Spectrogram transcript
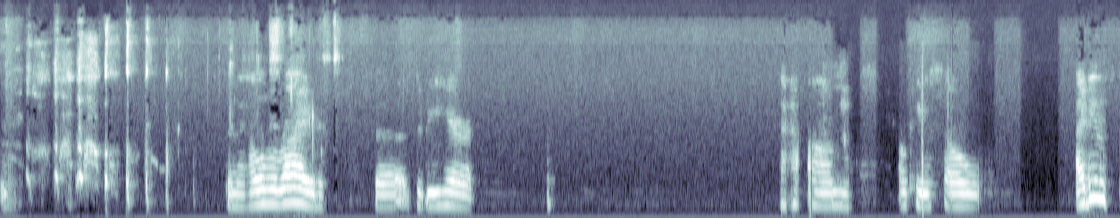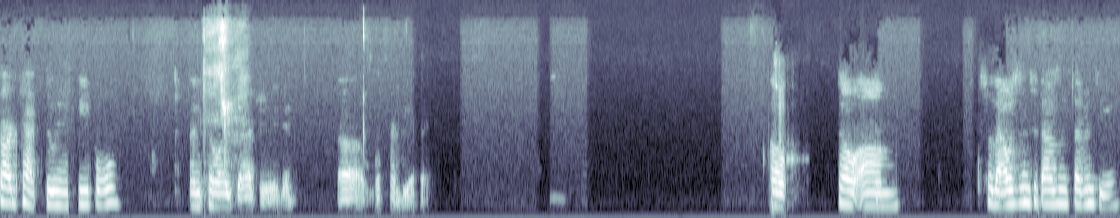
it's been a hell of a ride to to be here. Um, okay, so I didn't start tattooing people until I graduated uh, with my BFA. So, so um, so that was in 2017.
